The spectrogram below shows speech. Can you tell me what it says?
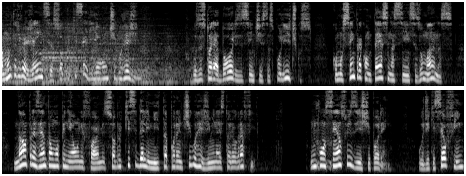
Há muita divergência sobre o que seria o antigo regime. Os historiadores e cientistas políticos, como sempre acontece nas ciências humanas, não apresentam uma opinião uniforme sobre o que se delimita por antigo regime na historiografia. Um consenso existe, porém, o de que seu fim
